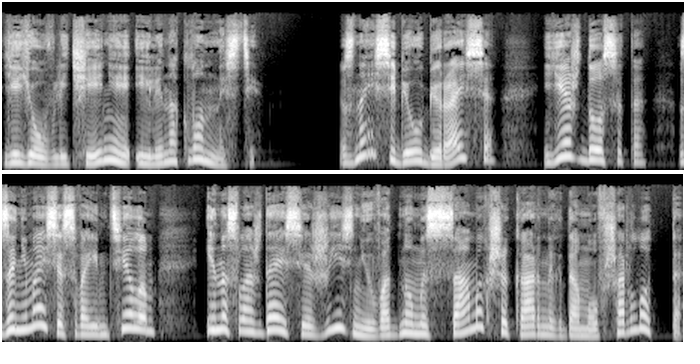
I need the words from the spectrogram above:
ее увлечения или наклонности. Знай себе, убирайся, ешь досыта, занимайся своим телом и наслаждайся жизнью в одном из самых шикарных домов Шарлотта,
